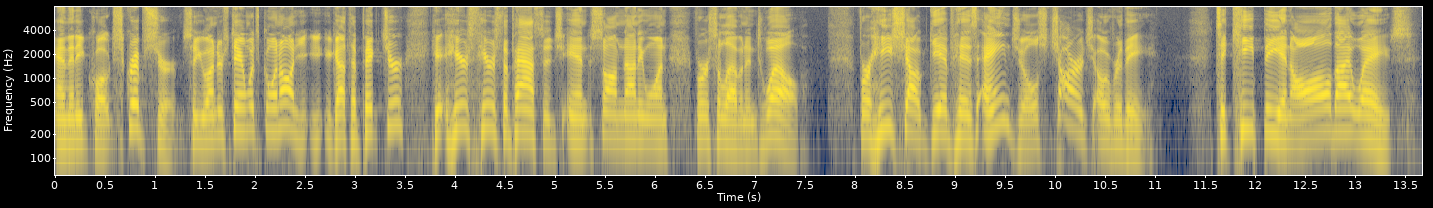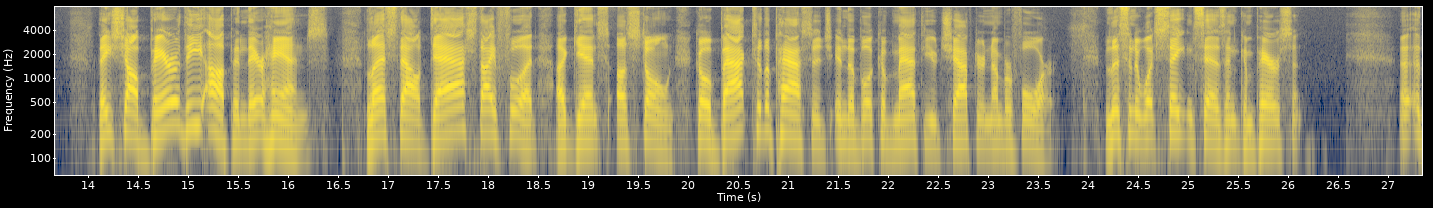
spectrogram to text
and then he quotes scripture. So you understand what's going on. You, you got the picture? Here's, here's the passage in Psalm 91, verse 11 and 12. For he shall give his angels charge over thee to keep thee in all thy ways. They shall bear thee up in their hands, lest thou dash thy foot against a stone. Go back to the passage in the book of Matthew, chapter number four. Listen to what Satan says in comparison. Uh,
